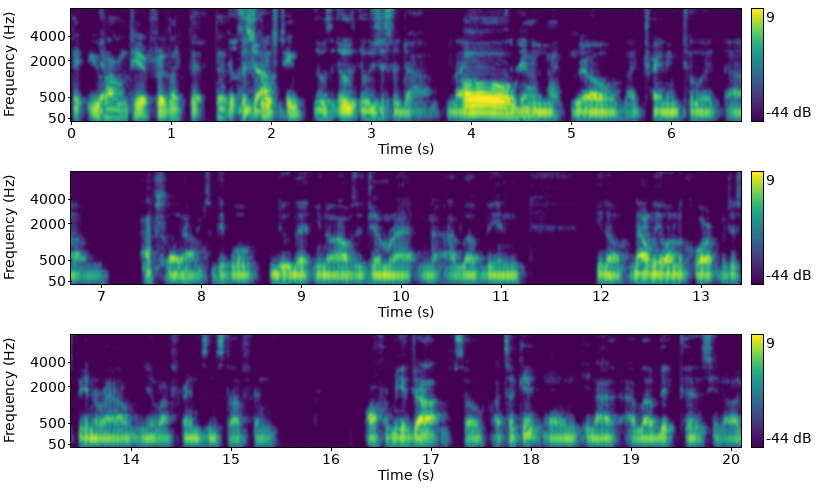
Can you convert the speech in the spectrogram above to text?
that you yeah, volunteered for like the the, it was the a school's job. team? It was it was it was just a job. Like Oh any real like training to it. Um, but absolutely. um, some people knew that you know I was a gym rat and I love being, you know, not only on the court but just being around you know my friends and stuff and offered me a job. So I took it and you know I, I loved it because you know I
